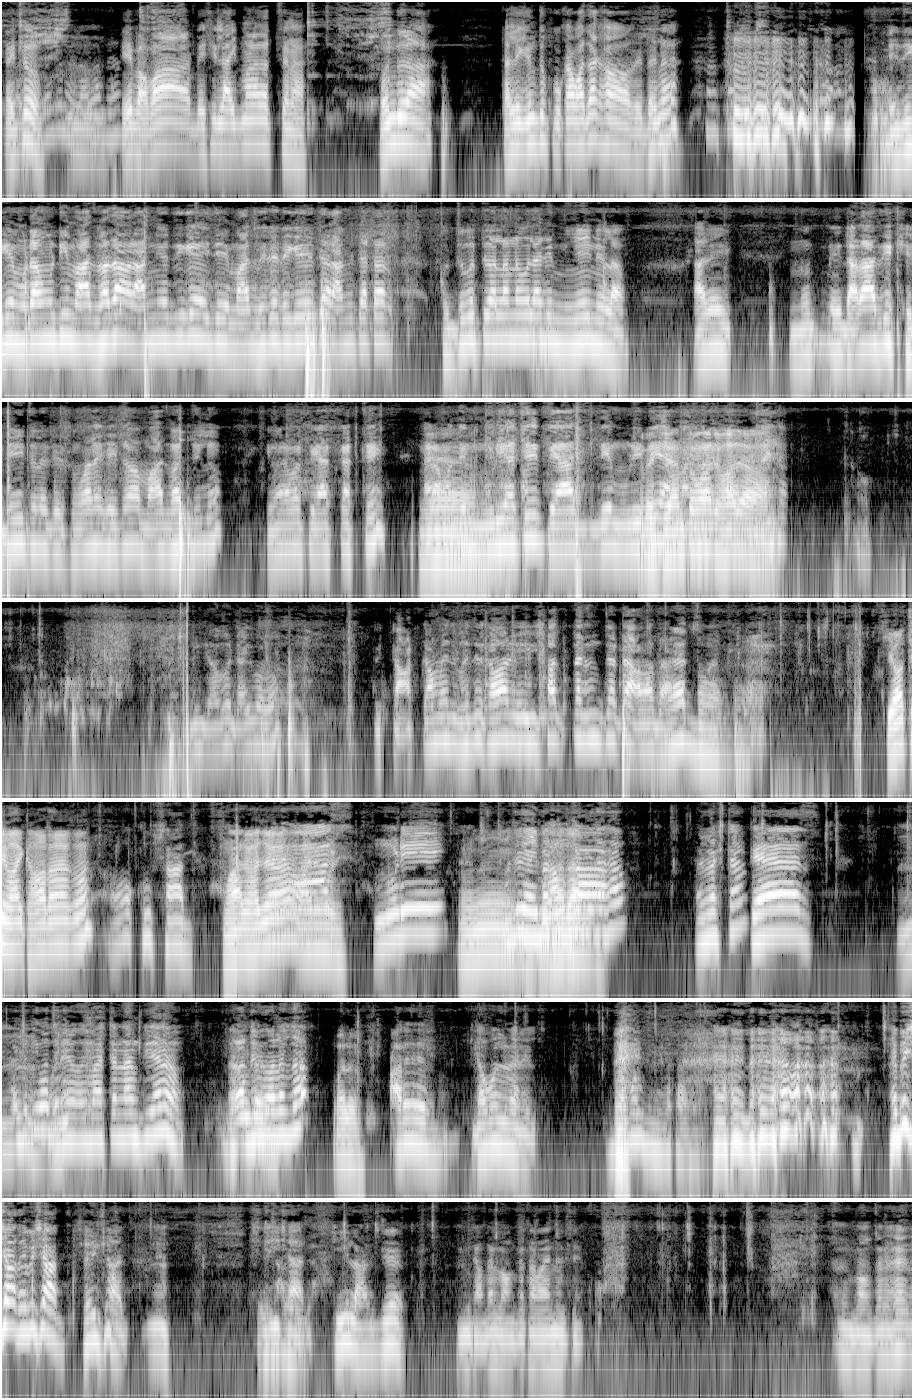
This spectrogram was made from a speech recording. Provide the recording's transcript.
তাই তো? এ বাবা বেশি লাইট মারা যাচ্ছে না। বন্ধুরা তাহলে কিন্তু পোকা ভাজা খাওয়া হবে তাই না? এদিকে মোটামুটি মাছ ভাজা আর আমি ওদিকে এই যে মাছ ভেজে দেখে গেছে আর আমি তো একটা সহ্য করতে পারলাম না বলে আগে নিয়েই নিলাম। আর এই এই দাদা আজকে খেতেই চলেছে সমানে সেই সময় মাছ ভাত দিল এবার আবার পেঁয়াজ কাটছে আর হ্যাঁ। আমাদের মুড়ি আছে পেঁয়াজ দিয়ে মুড়ি দিয়ে মাছ ভাজা। তুমি যাব যাই বলো। ওই টাটকা মাছ ভেজে খাওয়ার এই স্বাদটা কিন্তু একটা আলাদা। একদম একদম। কি হচ্ছে ভাই খাওয়া দাওয়া এখন? ও খুব স্বাদ। মাছ ভাজা আর মুড়ি? মুড়ি। এই মাছ দেখাও? ওই মাছটা? পেঁয়াজ। ওই মাছটার নাম কি জানো? দাদা তুমি বলো। তো। বলো। আরে ডবল ব্যারেল হেভি স্বাদ হেভি স্বাদ। সেই স্বাদ। সেই স্বাদ। কি লাগছে? দাদা লঙ্কাটা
